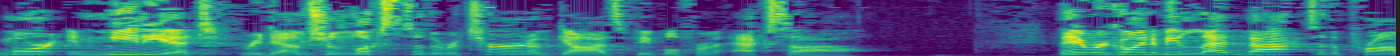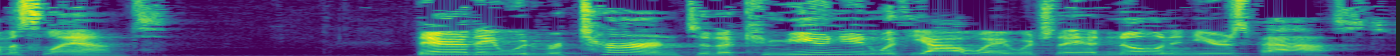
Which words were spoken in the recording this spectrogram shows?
more immediate redemption looks to the return of God's people from exile. They were going to be led back to the promised land. There they would return to the communion with Yahweh which they had known in years past.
